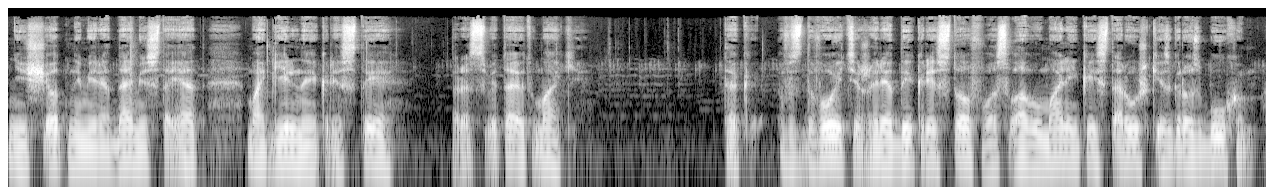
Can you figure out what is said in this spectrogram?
несчетными рядами стоят могильные кресты, расцветают маки. Так вздвойте же ряды крестов во славу маленькой старушки с грозбухом —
